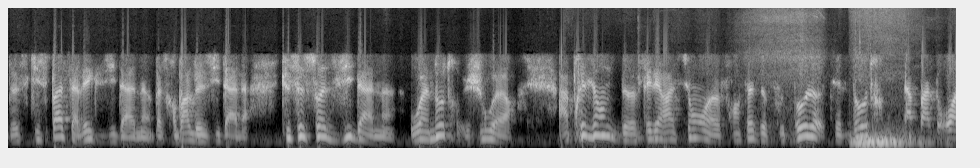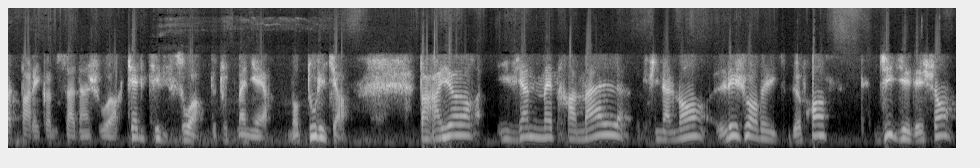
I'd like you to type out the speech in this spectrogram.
de ce qui se passe avec Zidane, parce qu'on parle de Zidane, que ce soit Zidane ou un autre joueur, un président de fédération euh, française de football, c'est nôtre, n'a pas le droit de parler comme ça d'un joueur, quel qu'il soit, de toute manière, dans tous les cas. Par ailleurs, il vient de mettre à mal, finalement, les joueurs de l'équipe de France, Didier Deschamps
